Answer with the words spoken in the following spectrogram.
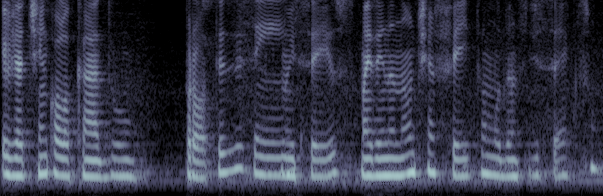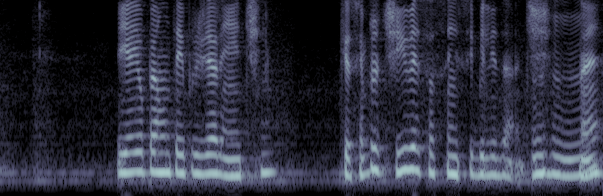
Eu já tinha colocado próteses Sim. nos seios, mas ainda não tinha feito a mudança de sexo. E aí eu perguntei pro gerente, que eu sempre tive essa sensibilidade, uhum. né?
